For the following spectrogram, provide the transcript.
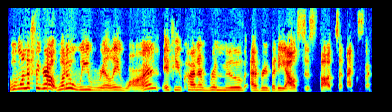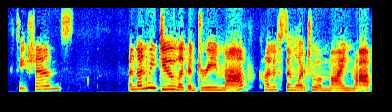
we want to figure out what do we really want if you kind of remove everybody else's thoughts and expectations. And then we do like a dream map, kind of similar to a mind map,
